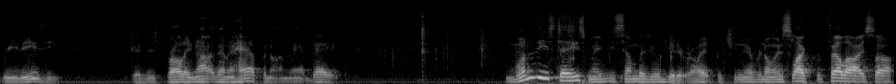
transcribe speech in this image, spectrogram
breathe easy because it's probably not going to happen on that date. One of these days, maybe somebody will get it right, but you never know. It's like the fella I saw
